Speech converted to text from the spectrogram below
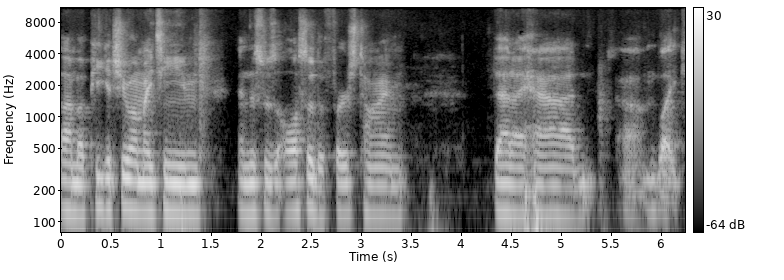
um, a Pikachu on my team, and this was also the first time that I had um, like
